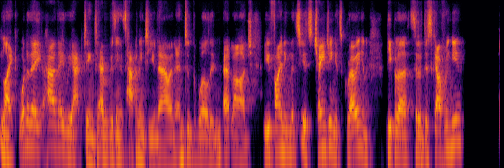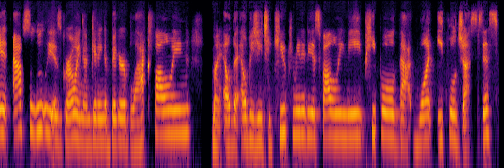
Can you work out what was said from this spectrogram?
like? What are they? How are they reacting to everything that's happening to you now and, and to the world in, at large? Are you finding that it's changing, it's growing, and people are sort of discovering you? It absolutely is growing. I'm getting a bigger Black following. My L, the LBGTQ community is following me. People that want equal justice,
